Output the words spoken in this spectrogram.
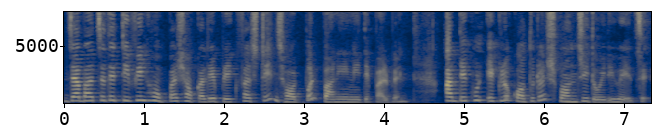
যা বাচ্চাদের টিফিন হোক বা সকালের ব্রেকফাস্টে ঝটপট বানিয়ে নিতে পারবেন। আর দেখুন, এগুলো কতটা স্পঞ্জি তৈরি হয়েছে।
